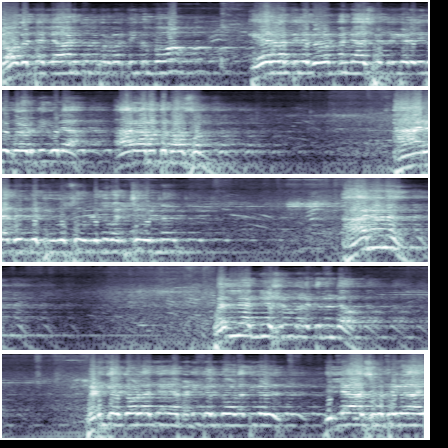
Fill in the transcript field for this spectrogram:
ലോകത്തെല്ലായിടത്തും പ്രവർത്തിക്കുമ്പോ കേരളത്തിലെ ഗവൺമെന്റ് ആശുപത്രികളിൽ ഇത് പ്രവർത്തിക്കൂല. ആറാമത്തെ മാസം. ആരതിന്റെ ഫ്യൂസ് ഉള്ളിൽ വലിച്ചു വീണ് ആരാണ്? വല്ല അന്വേഷണം നടക്കുന്നുണ്ടോ? മെഡിക്കൽ കോളേജായ മെഡിക്കൽ കോളേജുകൾ ജില്ലാ ആശുപത്രികളായ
